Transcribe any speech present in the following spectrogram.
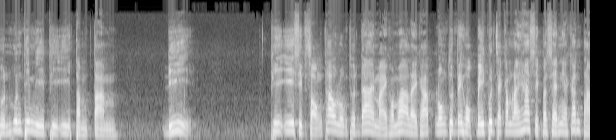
ทุนหุ้นที่มี PE ต่ำๆดี PE 12 เท่าลงทุนได้หมายความว่าอะไรครับ ลงทุนไป 6 ปีคุณจะกำไร 50%เนี่ยขั้นต่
